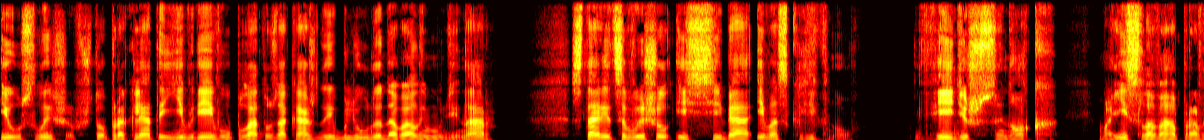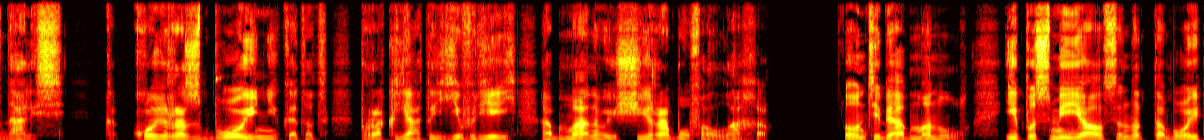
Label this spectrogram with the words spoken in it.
и, услышав, что проклятый еврей в уплату за каждое блюдо давал ему динар, старец вышел из себя и воскликнул. «Видишь, сынок, мои слова оправдались. Какой разбойник этот проклятый еврей, обманывающий рабов Аллаха! Он тебя обманул и посмеялся над тобой,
